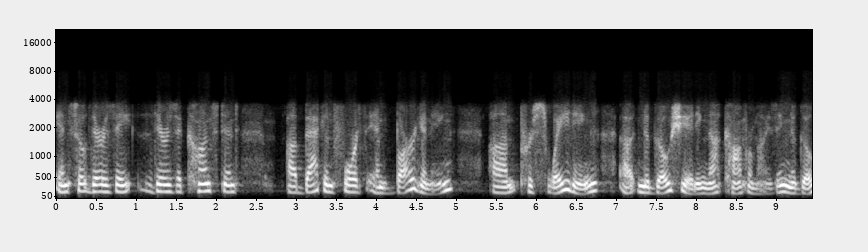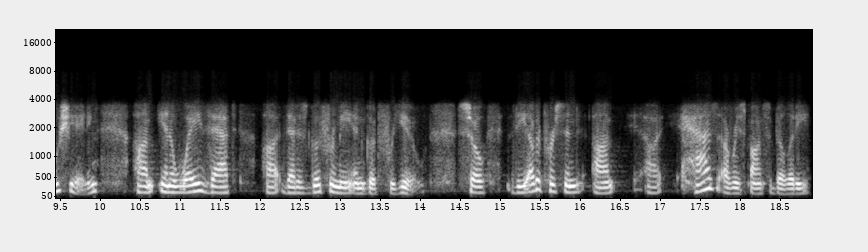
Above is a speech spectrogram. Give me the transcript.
and so there is a there is a constant uh, back and forth and bargaining, um, persuading, uh, negotiating, not compromising, negotiating um, in a way that uh, that is good for me and good for you. So the other person um, uh, has a responsibility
